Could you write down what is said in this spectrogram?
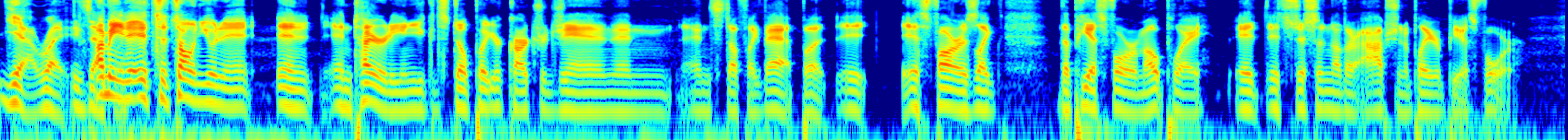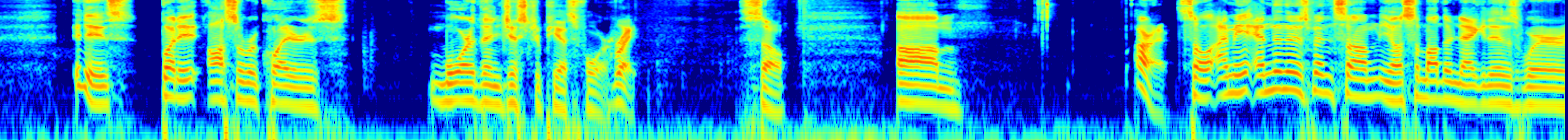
Yeah, right, exactly. I mean, it's its own unit in entirety, and you can still put your cartridge in and and stuff like that. But it, as far as like the PS4 remote play, it, it's just another option to play your PS4. it is, but it also requires more than just your PS4. Right. So, um, all right. So I mean, and then there's been some, you know, some other negatives where,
